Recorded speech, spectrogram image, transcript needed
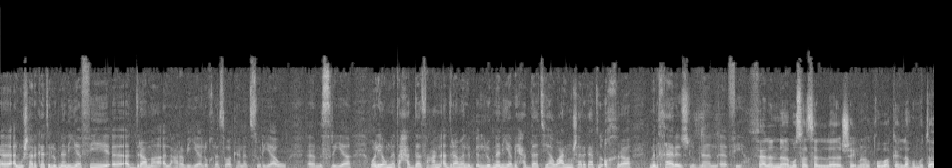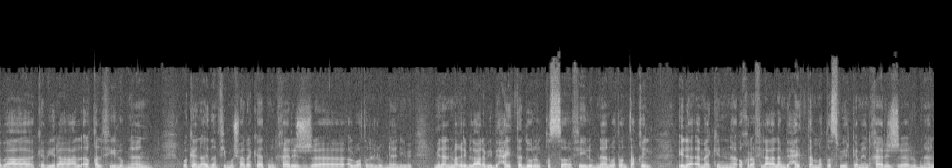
آه، المشاركات اللبنانية في الدراما العربية الأخرى سواء كانت سورية أو آه، مصرية. واليوم نتحدث عن الدراما اللب- اللبنانية بحد ذاتها وعن المشاركات الأخرى من خارج لبنان فيها. فعلا مسلسل شيء من القوة. كان له متابعة كبيرة على الأقل في لبنان وكان أيضا في مشاركات من خارج الوطن اللبناني من المغرب العربي بحيث تدور القصة في لبنان وتنتقل إلى أماكن أخرى في العالم بحيث تم التصوير كمان خارج لبنان.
